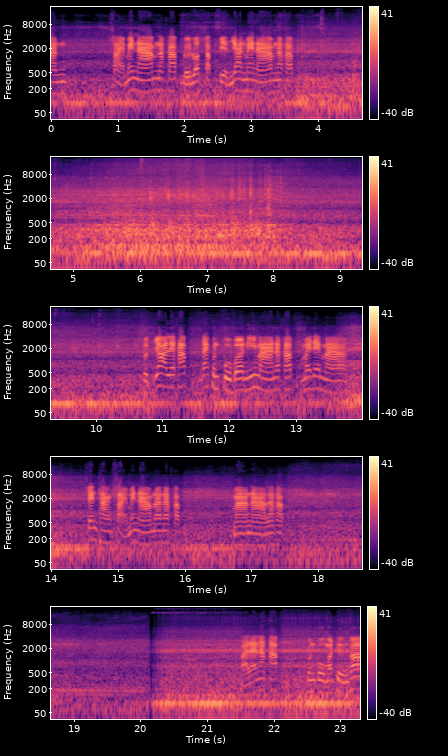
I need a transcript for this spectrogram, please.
าร สายแม่น้ำนะครับ หรือรถสับเปลี่ยนย่านแม่น้ำนะครับ สุดยอดเลยครับ ได้คุณปู่เบอร์นี้มานะครับ ไม่ได้มาเส้นทางสายแม่น้ำแล้วนะครับ มานานแล้วครับ ไปแล้วนะครับ คุณปู่มาถึงก็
